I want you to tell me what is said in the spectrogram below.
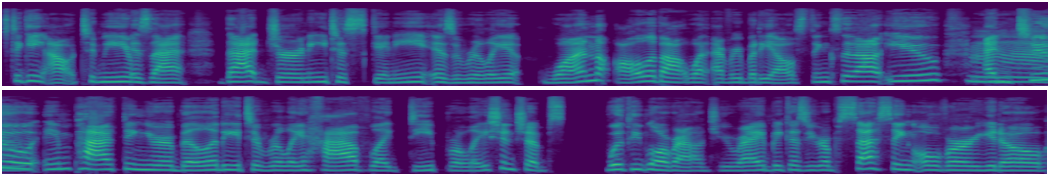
sticking out to me is that that journey to skinny is really one all about what everybody else thinks about you and Mm, two impacting your ability to really have like deep relationships with people around you right? Because you're obsessing over you know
